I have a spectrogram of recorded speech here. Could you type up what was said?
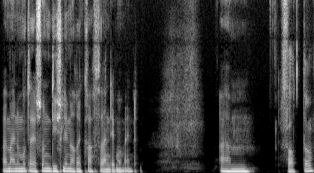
Weil meine Mutter ja schon die schlimmere Kraft war in dem Moment. Ähm, Vater.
